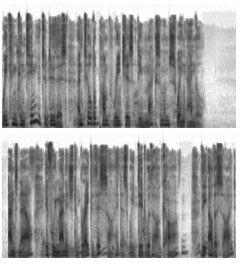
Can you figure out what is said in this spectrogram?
We can continue to do this until the pump reaches the maximum swing angle. And now, if we manage to brake this side, as we did with our car, the other side,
